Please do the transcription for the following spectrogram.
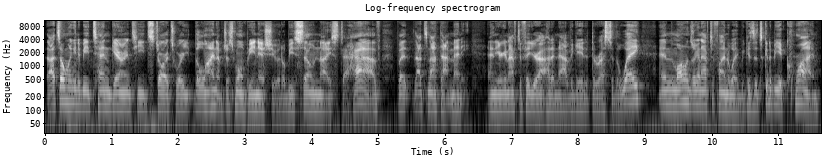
that's only going to be 10 guaranteed starts where the lineup just won't be an issue. It'll be so nice to have, but that's not that many. And you're going to have to figure out how to navigate it the rest of the way. And the Marlins are going to have to find a way because it's going to be a crime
